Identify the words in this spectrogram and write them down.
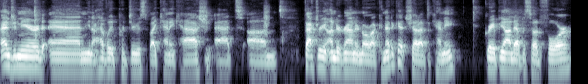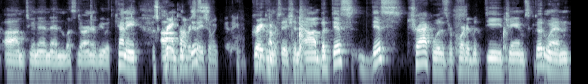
engineered and you know heavily produced by Kenny Cash at um, Factory Underground in Norwalk, Connecticut. Shout out to Kenny. Great Beyond episode four. Um, tune in and listen to our interview with Kenny. It's great um, conversation this, with Kenny. Great conversation. Um, but this this track was recorded with D. James Goodwin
